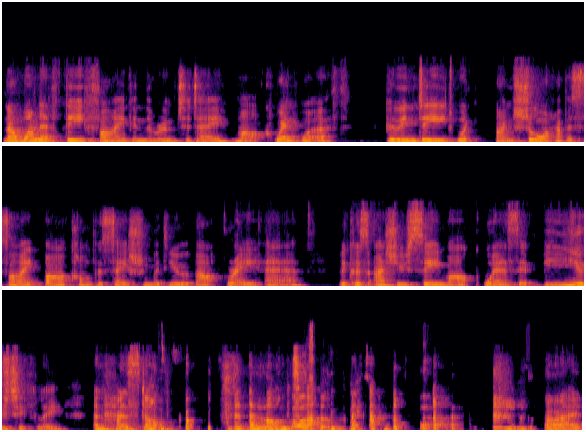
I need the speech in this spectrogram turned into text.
Now, one of the five in the room today, Mark Wentworth, who indeed would, I'm sure, have a sidebar conversation with you about grey hair, because as you see, Mark wears it beautifully and has done for a long time. Awesome. All right.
